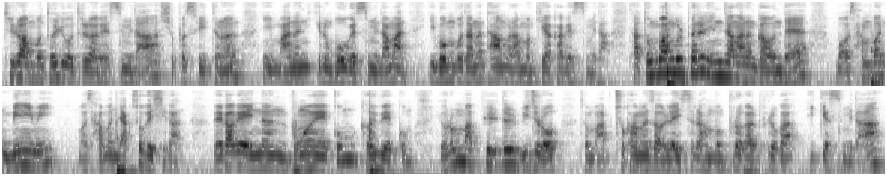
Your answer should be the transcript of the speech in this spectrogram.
뒤로 한번 돌리고 들어가겠습니다. 슈퍼 스위트는 이 많은 인기를 모으겠습니다만 이번보다는 다음 을 한번 기약하겠습니다. 자 동방불패를 인정하는 가운데 뭐 3번 미니미 뭐 4번 약속의 시간 외곽에 있는 봉황의 꿈, 그 위의 꿈 이런 마필들 위주로 좀 압축하면서 레이스를 한번 풀어갈 필요가 있겠습니다.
